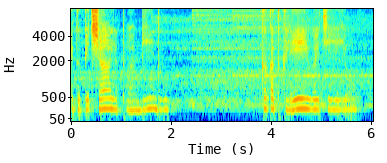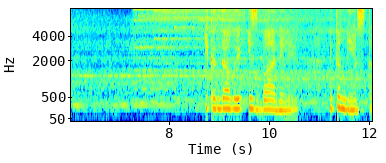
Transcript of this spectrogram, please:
эту печаль, эту обиду, как отклеиваете ее. И когда вы избавили это место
